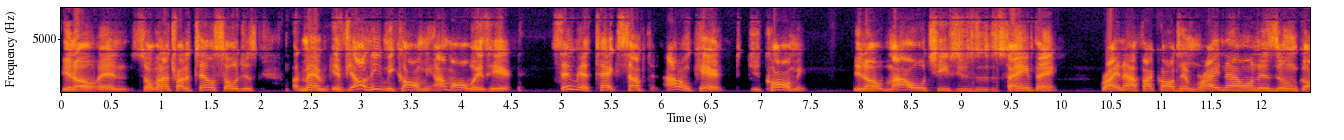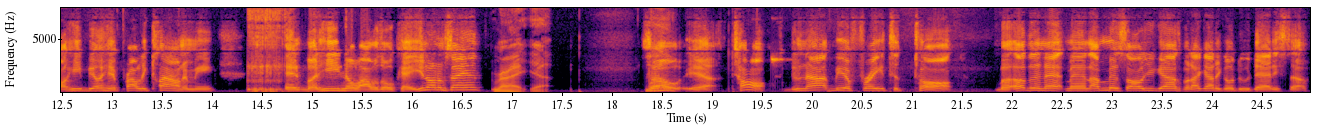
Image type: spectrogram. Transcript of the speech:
you know. And so when I try to tell soldiers, uh, man, if y'all need me, call me. I'm always here. Send me a text, something. I don't care. Just call me. You know, my old chiefs uses the same thing. Right now, if I called him right now on this Zoom call, he'd be on here probably clowning me, and but he know I was okay. You know what I'm saying? Right. Yeah. So yeah, talk. Do not be afraid to talk. But other than that, man, I miss all you guys, but I got to go do daddy stuff.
